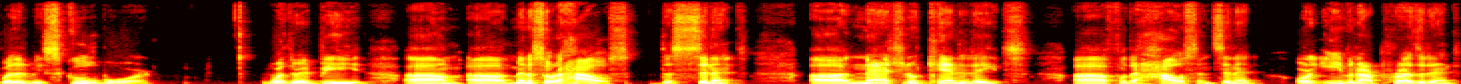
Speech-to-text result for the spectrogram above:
whether it be school board, whether it be um, uh, Minnesota House, the Senate, uh, national candidates uh, for the House and Senate, or even our president,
